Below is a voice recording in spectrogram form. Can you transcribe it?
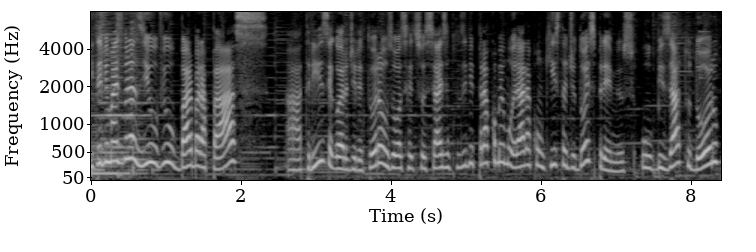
E teve mais Brasil, viu? Bárbara Paz, a atriz e agora diretora, usou as redes sociais inclusive para comemorar a conquista de dois prêmios: o Bisato Douro,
